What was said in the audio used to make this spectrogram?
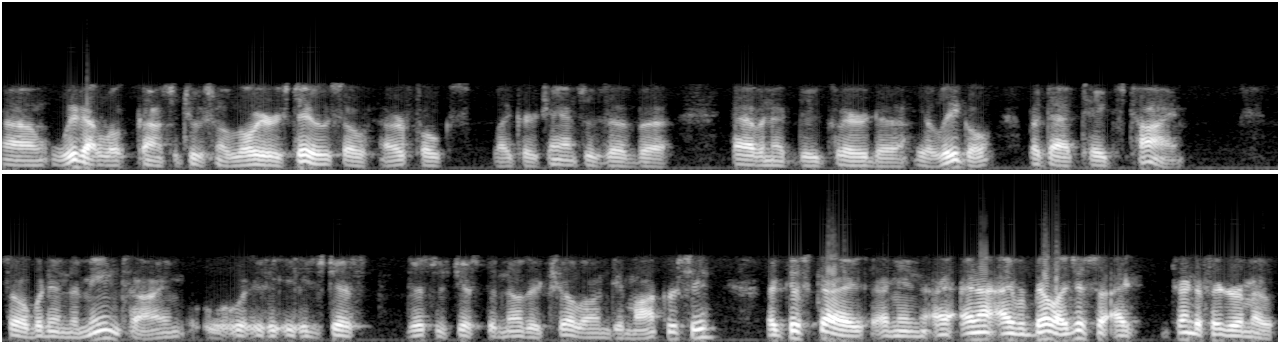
Uh, we got lo- constitutional lawyers too, so our folks like our chances of uh, having it declared uh, illegal, but that takes time. So, but in the meantime, he's just this is just another chill on democracy. Like this guy, I mean, I, and I, I Bill, I just I am trying to figure him out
